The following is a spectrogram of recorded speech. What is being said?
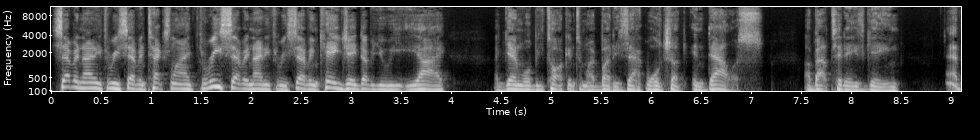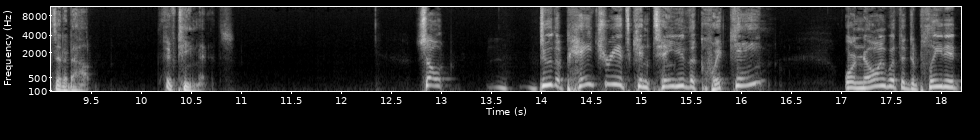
7937, text line 37937, KJWEEI. Again, we'll be talking to my buddy Zach Wolchuk in Dallas about today's game. That's in about 15 minutes. So, do the Patriots continue the quick game? Or knowing with the depleted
